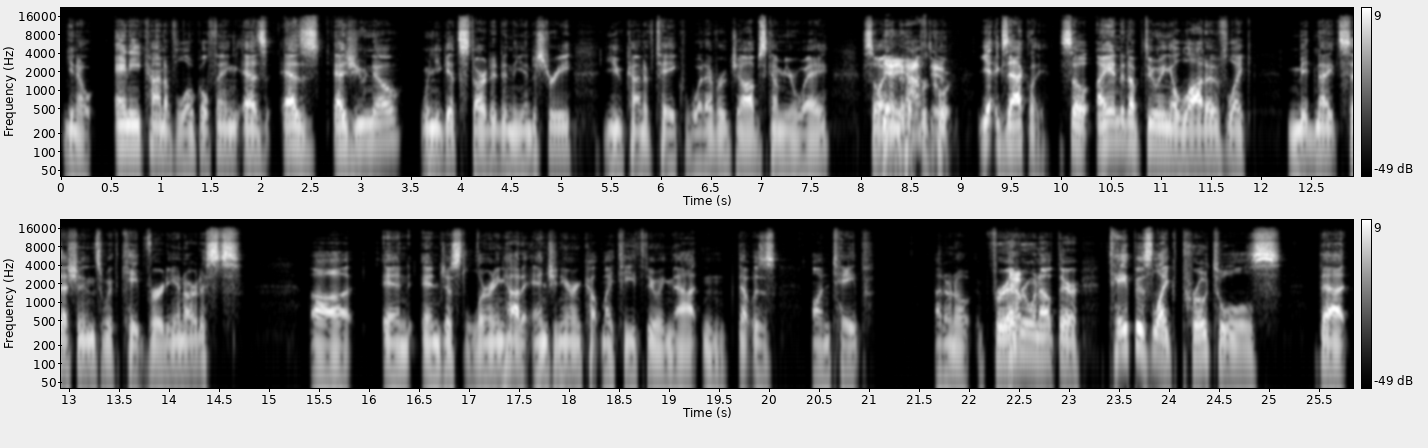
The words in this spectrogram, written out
you know, any kind of local thing. As as as you know, when you get started in the industry, you kind of take whatever jobs come your way. So I yeah, ended up recording. Yeah, exactly. So I ended up doing a lot of like midnight sessions with Cape Verdean artists, uh, and and just learning how to engineer and cut my teeth doing that. And that was on tape. I don't know for yep. everyone out there. Tape is like Pro Tools that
